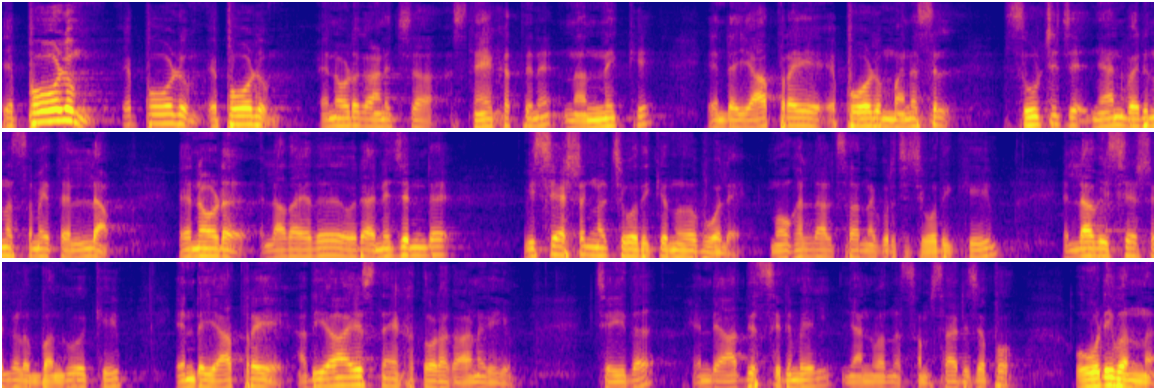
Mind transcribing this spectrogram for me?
എപ്പോഴും എപ്പോഴും എപ്പോഴും എന്നോട് കാണിച്ച സ്നേഹത്തിന് നന്ദിക്ക് എന്റെ യാത്രയെ എപ്പോഴും മനസ്സിൽ സൂക്ഷിച്ച് ഞാൻ വരുന്ന സമയത്തെല്ലാം എന്നോട് അതായത് ഒരു അനുജന്റെ വിശേഷങ്ങൾ ചോദിക്കുന്നത് പോലെ മോഹൻലാൽ സാറിനെ കുറിച്ച് ചോദിക്കുകയും എല്ലാ വിശേഷങ്ങളും പങ്കുവെക്കുകയും എന്റെ യാത്രയെ അതിയായ സ്നേഹത്തോടെ കാണുകയും ചെയ്ത് എന്റെ ആദ്യ സിനിമയിൽ ഞാൻ വന്ന് സംസാരിച്ചപ്പോൾ ഓടി വന്ന്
